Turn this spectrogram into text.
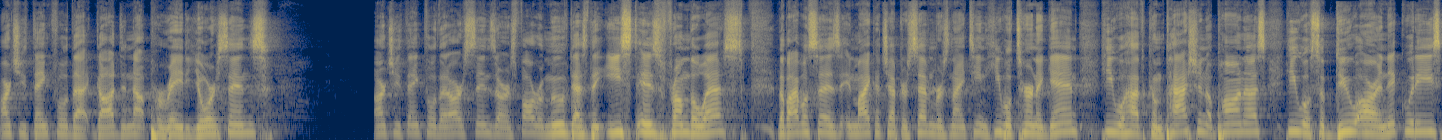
aren't you thankful that God did not parade your sins? Aren't you thankful that our sins are as far removed as the east is from the west? The Bible says in Micah chapter 7, verse 19, He will turn again, He will have compassion upon us, He will subdue our iniquities,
